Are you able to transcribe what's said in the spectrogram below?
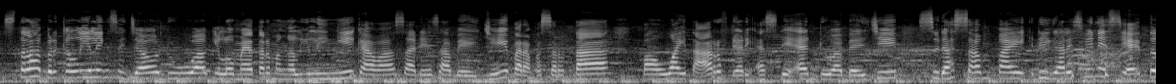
Setelah berkeliling sejauh 2 km mengelilingi kawasan Desa Beji, para peserta pawai ta'aruf dari SDN 2 Beji sudah sampai di garis finish yaitu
